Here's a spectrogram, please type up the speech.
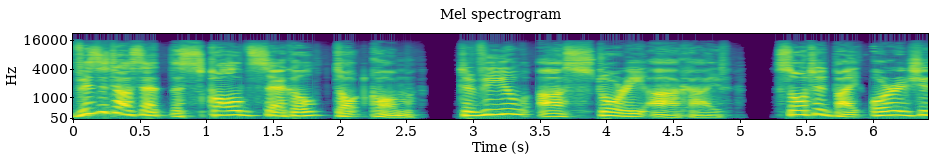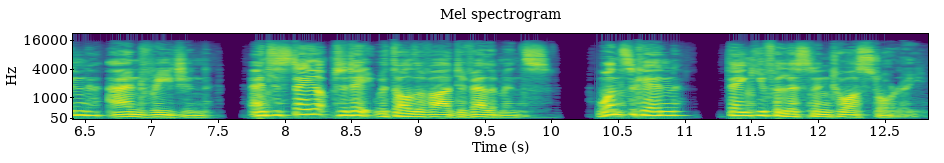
Visit us at theskaldscircle.com to view our story archive, sorted by origin and region, and to stay up to date with all of our developments. Once again, thank you for listening to our story.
